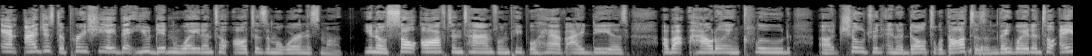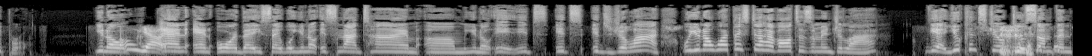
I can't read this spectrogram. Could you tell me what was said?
And I just appreciate that you didn't wait until Autism Awareness Month. You know, so oftentimes when people have ideas about how to include uh, children and adults with autism, they wait until April you know oh, yeah. and and or they say well you know it's not time um you know it, it's it's it's july well you know what they still have autism in july yeah, you can still do something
